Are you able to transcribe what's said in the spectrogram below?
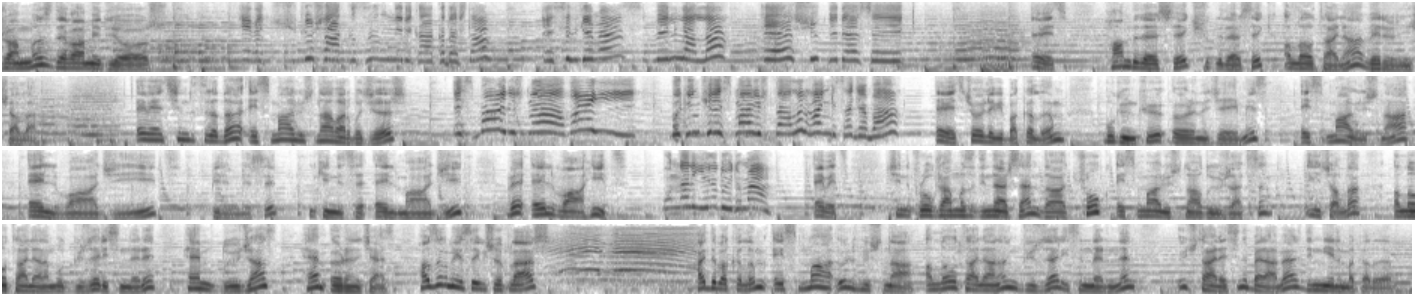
Programımız devam ediyor. Evet şükür şarkısını dinledik arkadaşlar. Esirgemez velillallah eğer şükredersek. Evet hamd edersek şükredersek Allahu Teala verir inşallah. Evet şimdi sırada Esma-ül Hüsna var Bıcır. Esma-ül Hüsna vay. Bugünkü Esma-ül Hüsna'lar hangisi acaba? Evet şöyle bir bakalım. Bugünkü öğreneceğimiz Esma-ül Hüsna El Vacid birincisi. ikincisi El Macid ve El Vahid. Bunları yeni duydum ha. Evet şimdi programımızı dinlersen daha çok Esma-ül Hüsna duyacaksın. İnşallah Allahu Teala'nın bu güzel isimleri hem duyacağız hem öğreneceğiz. Hazır mıyız sevgili çocuklar? Hadi bakalım Esmaül Hüsna Allahu Teala'nın güzel isimlerinden üç tanesini beraber dinleyelim bakalım.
